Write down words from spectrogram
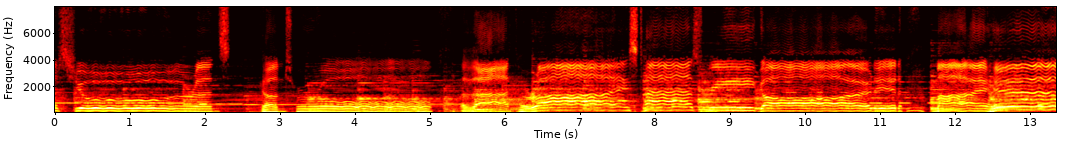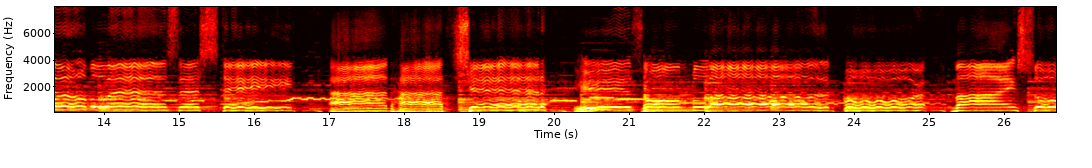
assurance control that Christ his own blood for my soul.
